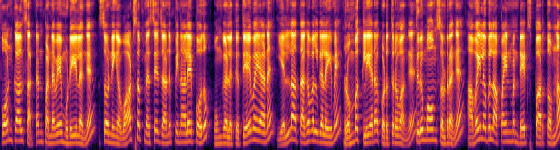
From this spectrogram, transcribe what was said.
ஃபோன் கால்ஸ் அட்டன் பண்ணவே முடியலங்க. ஸோ நீங்க வாட்ஸ்அப் மெசேஜ் அனுப்பினாலே போதும் உங்களுக்கு தேவையான எல்லா தகவல்களையுமே ரொம்ப கிளியரா கொடுத்துருவாங்க. திரும்பவும் சொல்றேங்க அவைலபிள் அப்பாயின்மெண்ட் டேட்ஸ் பார்த்தோம்னா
